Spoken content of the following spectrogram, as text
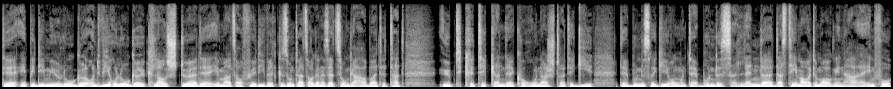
Der Epidemiologe und Virologe Klaus Stör, der ehemals auch für die Weltgesundheitsorganisation gearbeitet hat, übt Kritik an der Corona-Strategie der Bundesregierung und der Bundesländer. Das Thema heute Morgen in HR Info.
